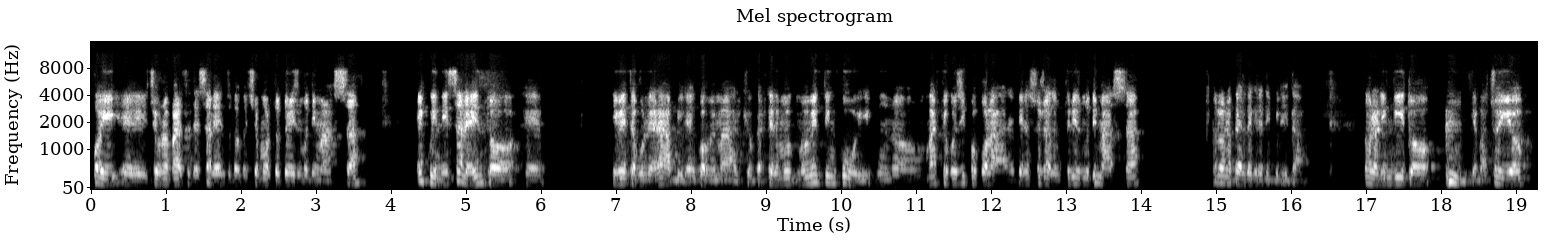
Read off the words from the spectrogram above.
Poi eh, c'è una parte del Salento dove c'è molto turismo di massa e quindi il Salento eh, diventa vulnerabile come marchio perché nel momento in cui un, un marchio così popolare viene associato a un turismo di massa, allora perde credibilità. Allora l'invito che faccio io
